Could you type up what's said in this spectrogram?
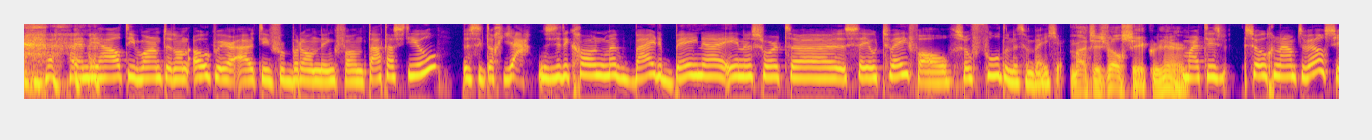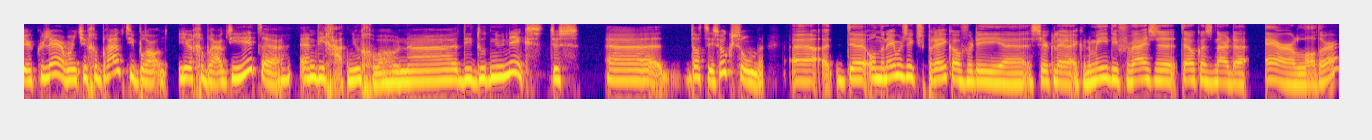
en die haalt die warmte dan ook weer uit die verbranding van Tata Steel. Dus ik dacht, ja, dan zit ik gewoon met beide benen in een soort eh, CO2-val. Zo voelde het een beetje. Maar het is wel circulair. Maar het is zogenaamd wel circulair, want je gebruikt die, brand, je gebruikt die hitte. En die gaat nu gewoon, eh, die doet nu niks. Dus eh, dat is ook zonde. Eh, de ondernemers die ik spreek over die eh, circulaire economie, die verwijzen telkens naar de R-ladder. Eh,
